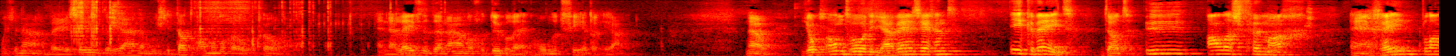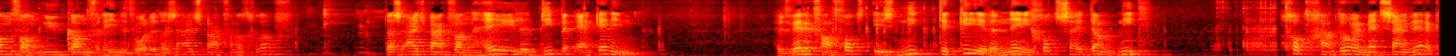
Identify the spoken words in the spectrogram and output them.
Moet je nagaan, ben je 70 jaar, dan moet je dat allemaal nog overkomen. En hij leefde daarna nog het dubbele, hè? 140 jaar. Nou, Job antwoordde Jaweh zeggend: Ik weet dat u alles vermag en geen plan van u kan verhinderd worden. Dat is een uitspraak van het geloof. Dat is een uitspraak van hele diepe erkenning. Het werk van God is niet te keren. Nee, God zij dank niet. God gaat door met zijn werk.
